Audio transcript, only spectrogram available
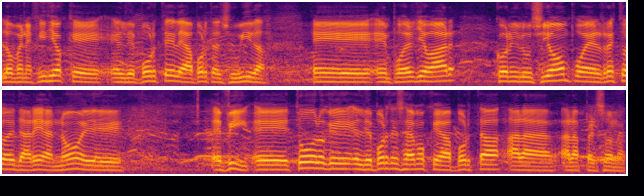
los beneficios que el deporte le aporta en su vida, eh, en poder llevar con ilusión pues el resto de tareas, ¿no? Eh, en fin, todo lo que el deporte sabemos que aporta a, las personas.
